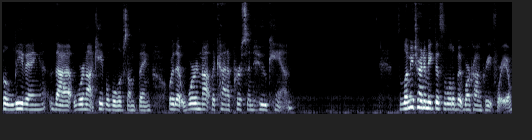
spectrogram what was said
believing that we're not capable of something or that we're not the kind of person who can. So let me try to make this a little bit more concrete for you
